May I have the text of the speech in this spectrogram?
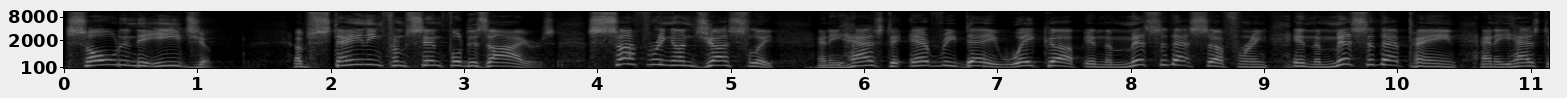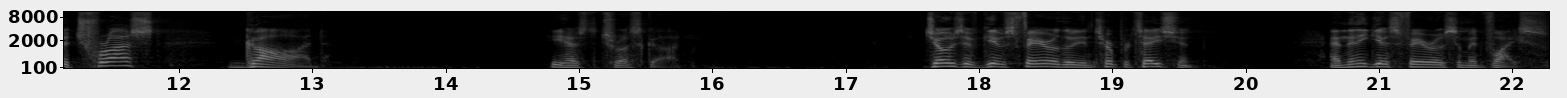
sold into Egypt, abstaining from sinful desires, suffering unjustly, and he has to every day wake up in the midst of that suffering, in the midst of that pain, and he has to trust God. He has to trust God. Joseph gives Pharaoh the interpretation, and then he gives Pharaoh some advice.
